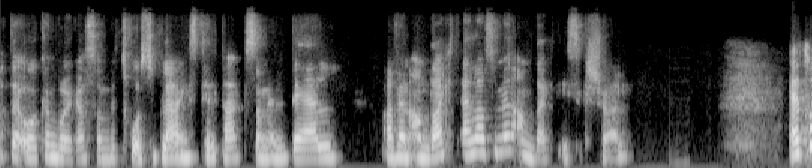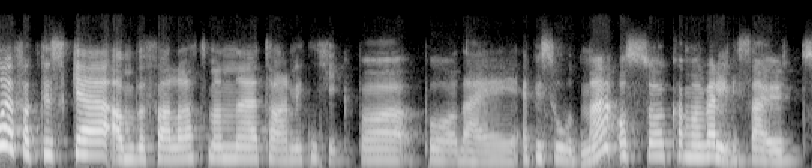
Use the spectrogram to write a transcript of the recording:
at det òg kan brukes som et trosopplæringstiltak som en del av en andakt, eller som en andakt i seg sjøl. Jeg tror jeg faktisk eh, anbefaler at man eh, tar en liten kikk på, på de episodene, og så kan man velge seg ut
